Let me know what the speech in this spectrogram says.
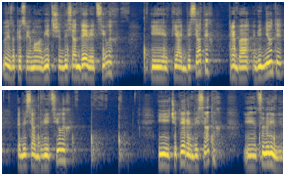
Ну і записуємо від 69,5 треба відняти 52,4. І це дорівнює.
